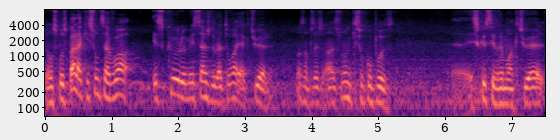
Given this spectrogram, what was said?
Et on se pose pas la question de savoir est-ce que le message de la Torah est actuel? C'est un- souvent une question qu'on pose. Euh, Est-ce que c'est vraiment actuel?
